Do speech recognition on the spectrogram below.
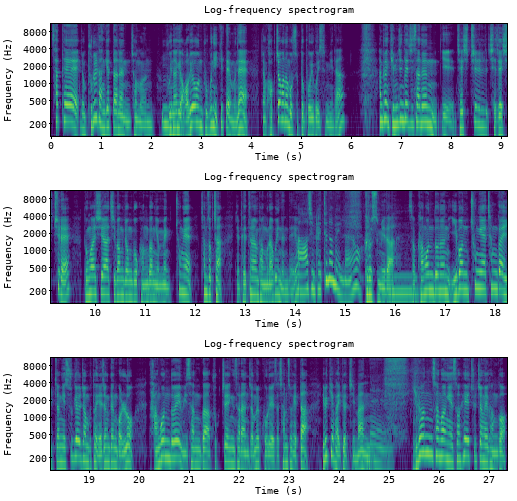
사태에 좀 불을 당겼다는 점은 부인하기 음. 어려운 부분이 있기 때문에 좀 걱정하는 모습도 보이고 있습니다. 한편 김진대 지사는 제17 제17회 동아시아 지방정부 관광연맹 총회 참석차 지금 베트남 방문하고 있는데요. 아 지금 베트남에 있나요? 그렇습니다. 음. 그래서 강원도는 이번 총회 참가 일정이 수개월 전부터 예정된 걸로 강원도의 위상과 국제 행사라는 점을 고려해서 참석했다 이렇게 밝혔지만 네. 이런 상황에서 해외 출장을 간 거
